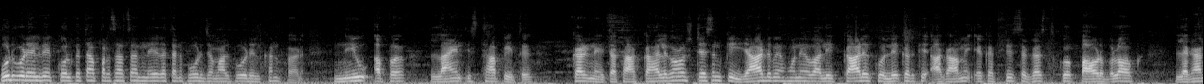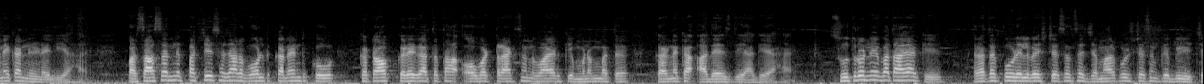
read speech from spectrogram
पूर्व रेलवे कोलकाता प्रशासन ने रतनपुर जमालपुर रेलखंड पर न्यू अप लाइन स्थापित करने तथा कहलगांव स्टेशन के यार्ड में होने वाली कार्य को लेकर के आगामी 31 अगस्त को पावर ब्लॉक लगाने का निर्णय लिया है। प्रशासन ने 25,000 वोल्ट करंट को कट ऑफ़ करेगा तथा ओवर ट्रैक्शन वायर की मरम्मत करने का आदेश दिया गया है। सूत्रों ने बताया कि रतनपुर रेलवे स्टेशन से जमालपुर स्टेशन के बीच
